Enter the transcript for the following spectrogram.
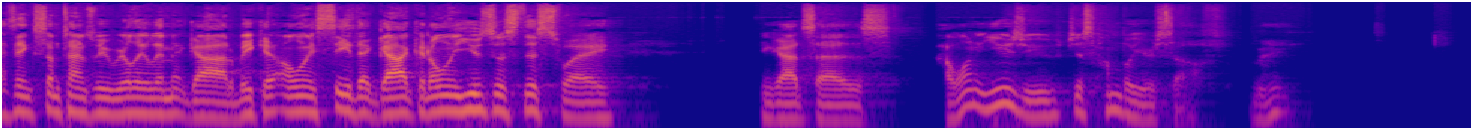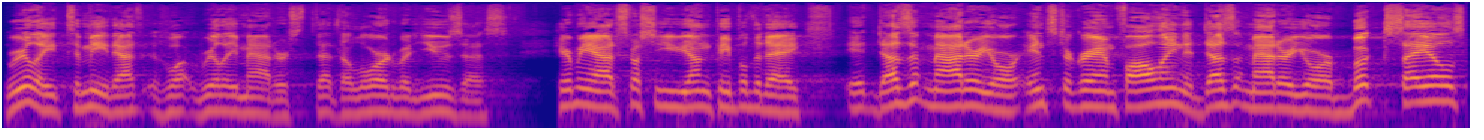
I think sometimes we really limit God. We can only see that God could only use us this way. And God says, I want to use you, just humble yourself, right? Really, to me, that is what really matters, that the Lord would use us. Hear me out, especially you young people today. It doesn't matter your Instagram following. It doesn't matter your book sales.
